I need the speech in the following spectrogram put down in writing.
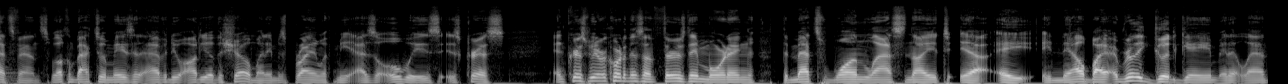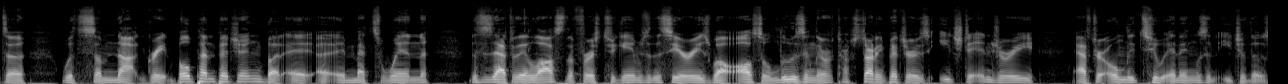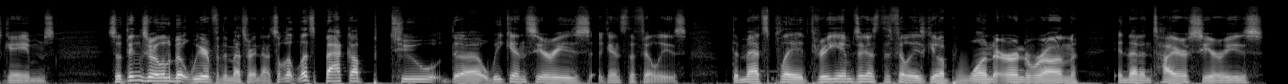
Mets fans. Welcome back to Amazing Avenue Audio, of the show. My name is Brian. With me, as always, is Chris. And Chris, we recorded this on Thursday morning. The Mets won last night uh, a, a nail by a really good game in Atlanta with some not great bullpen pitching, but a, a, a Mets win. This is after they lost the first two games of the series while also losing their starting pitchers each to injury after only two innings in each of those games. So things are a little bit weird for the Mets right now. So let, us back up to the weekend series against the Phillies. The Mets played three games against the Phillies, gave up one earned run in that entire series,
